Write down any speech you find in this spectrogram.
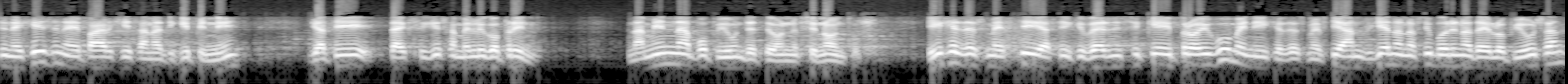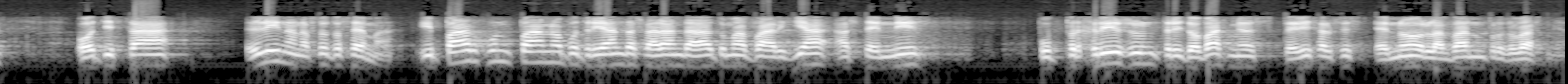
συνεχίζει να υπάρχει η θανατική ποινή, γιατί τα εξηγήσαμε λίγο πριν. Να μην αποποιούνται των ευθυνών τους. Είχε δεσμευτεί αυτή η κυβέρνηση και η προηγούμενη είχε δεσμευτεί, αν βγαίναν αυτοί μπορεί να τα υλοποιούσαν, ότι θα λύναν αυτό το θέμα. Υπάρχουν πάνω από 30-40 άτομα βαριά ασθενείς που χρήζουν τριτοβάθμιας περίθαλψης ενώ λαμβάνουν πρωτοβάθμια.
